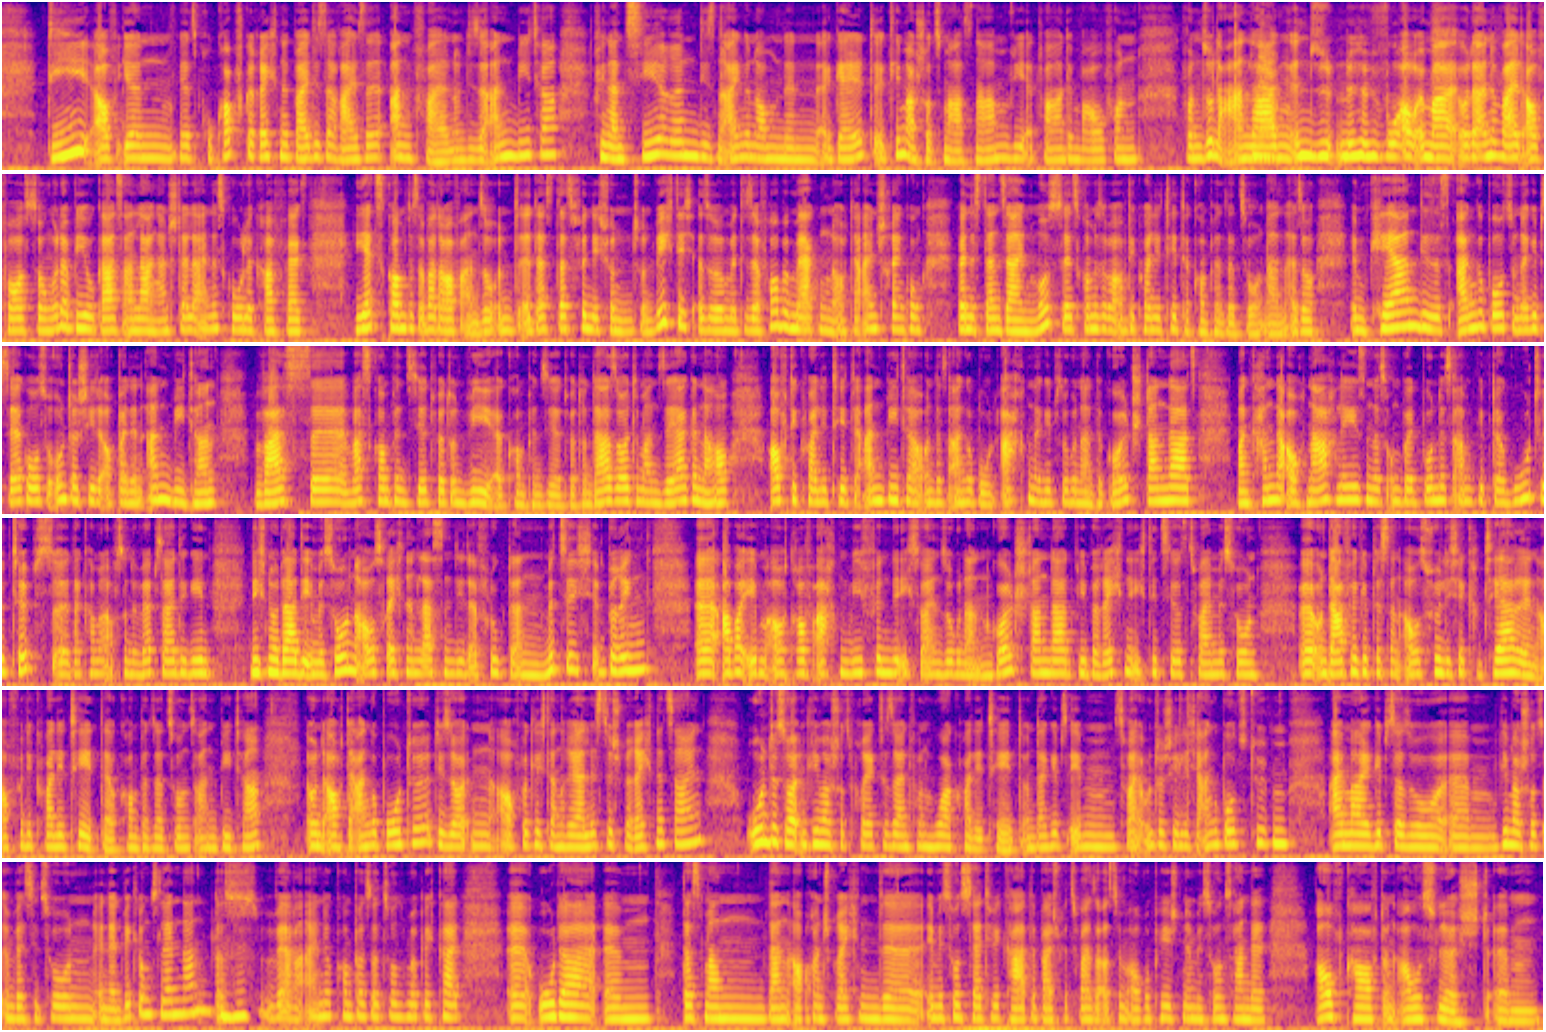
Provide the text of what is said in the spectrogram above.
die auf ihren jetzt pro Kopf gerechnet bei dieser Reise anfallen. Und diese Anbieter finanzieren diesen eingenommenen Geld äh, Klimaschutzmaßnahmen, wie etwa den Bau von von Solaranlagen, ja. in, wo auch immer, oder eine Waldaufforstung oder Biogasanlagen anstelle eines Kohlekraftwerks. Jetzt kommt es aber darauf an. So, und äh, das, das finde ich schon, schon wichtig. Also mit dieser Vorbemerkung und auch der Einschränkung, wenn es dann sein muss. Jetzt kommt es aber auf die Qualität der Kompensation an. Also im Kern dieses Angebots, und da gibt es sehr große Unterschiede auch bei den Anbietern, was, äh, was kompensiert wird und wie äh, kompensiert wird. Und da sollte man sehr genau auf die Qualität der Anbieter und das Angebot achten. Da gibt es sogenannte Goldstandards. Man kann da auch nachlesen. Das Umweltbundesamt gibt da gute Tipps. Äh, da kann man auf so eine Webseite gehen. Nicht nur da die Emissionen ausrechnen lassen, die der Flug dann mit sich bringt, äh, aber eben auch darauf achten, wie finde ich so einen sogenannten Goldstandard, wie berechne ich die CO2-Emissionen. Äh, und dafür gibt es dann ausführliche Kriterien auch für die Qualität der Kompensationsanbieter und auch der Angebote. Die sollten auch wirklich dann realistisch berechnet sein. Und es sollten Klimaschutzprojekte sein von hoher Qualität. Und da gibt es eben zwei unterschiedliche Angebotstypen. Einmal gibt es da so ähm, Klimaschutzinvestitionen in Entwicklungsländern. Das mhm. wäre eine Kompensationsmöglichkeit. Äh, oder ähm, dass man dann auch entsprechende Emissionszertifikate beispielsweise aus dem europäischen Emissionshandel aufkauft und auslöscht. Ähm,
